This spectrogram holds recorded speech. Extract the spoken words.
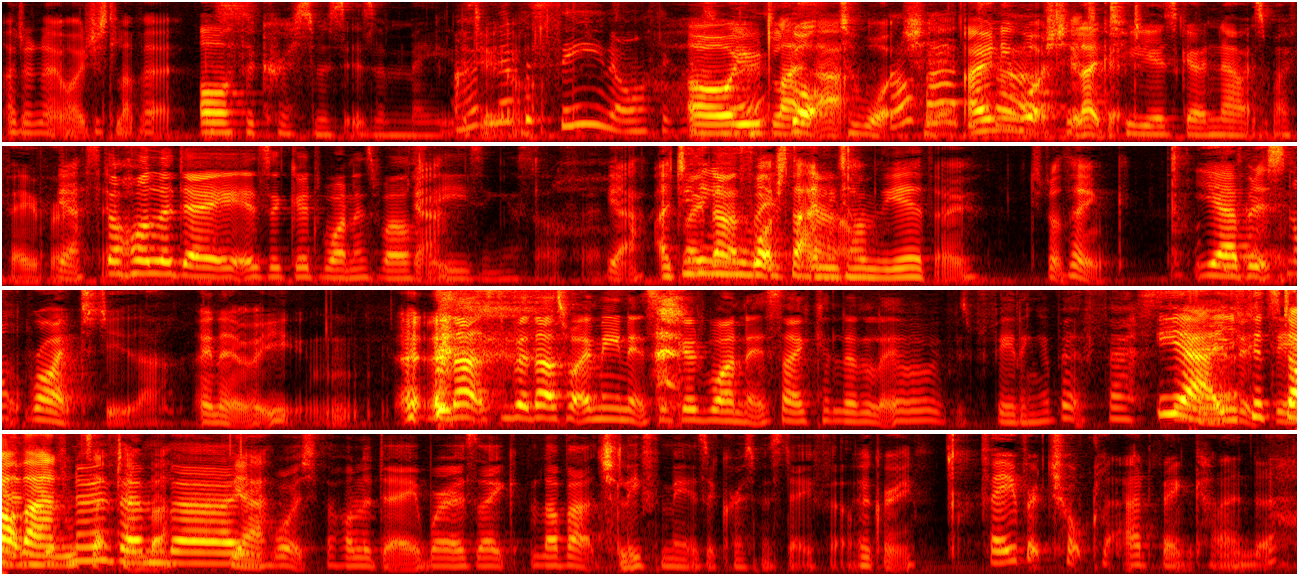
I don't know. I just love it. Arthur Christmas is amazing. I've never seen Arthur oh, Christmas. Oh, you'd like got that. to watch How it. bad I only that? watched it It's like good. two years ago. And now it's my favorite. Yes. The Holiday is a good one as well Yeah. for easing yourself in. Yeah, I do Like, think you that's can watch like that any now. time of the year, though. Do you not think? Yeah, but it's not right to do that. I know, but you. But that's but that's what I mean. It's a good one. It's like a little. Oh, it's feeling a bit festive. Yeah, you could start that of in September. November. Yeah. You watch the holiday. Whereas like Love Actually for me is a Christmas Day film. agree. Favorite chocolate advent calendar.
